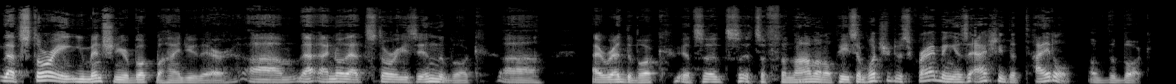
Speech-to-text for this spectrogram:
that story you mentioned your book behind you there. Um, that, I know that story is in the book. Uh, I read the book. It's a, it's it's a phenomenal piece, and what you're describing is actually the title of the book.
